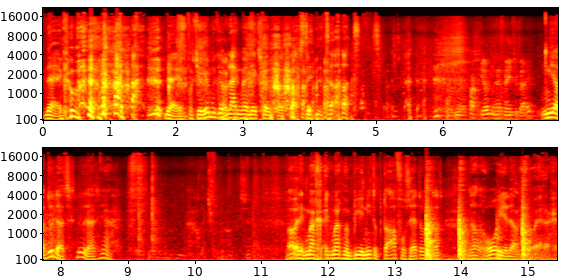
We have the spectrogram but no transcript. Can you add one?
Nee, kom Nee, een potje Rummikub Oké. lijkt mij niks voor een podcast, inderdaad. pak je ook nog even eentje bij. Ja, doe dat. Doe dat, ja. Oh, en ik mag, ik mag mijn bier niet op tafel zetten, want dat dat hoor je dan heel erg.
